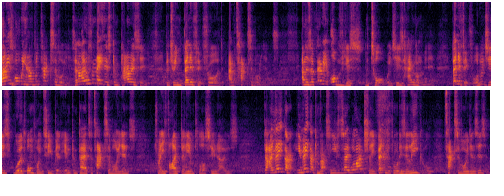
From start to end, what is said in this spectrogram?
that is what we have with tax avoidance. And I often make this comparison between benefit fraud and tax avoidance. And there's a very obvious retort, which is hang on a minute, benefit fraud, which is worth 1.2 billion compared to tax avoidance, 25 billion plus, who knows. That I make that you make that comparison, you can say, well actually, benefit fraud is illegal, tax avoidance isn't.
